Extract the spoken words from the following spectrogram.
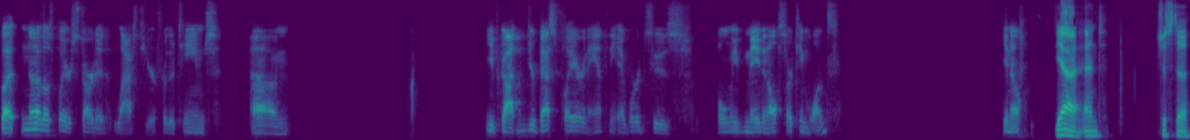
but none of those players started last year for their teams. Um, you've got your best player in Anthony Edwards, who's only made an All Star team once. You know. Yeah, and just to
